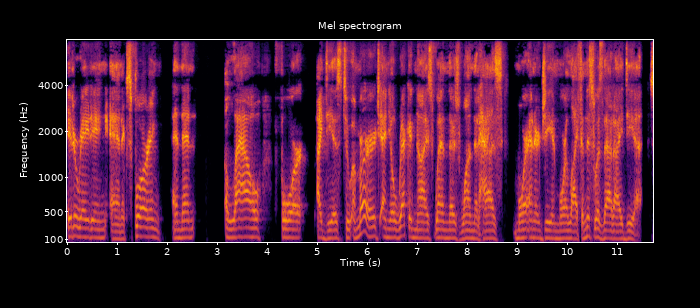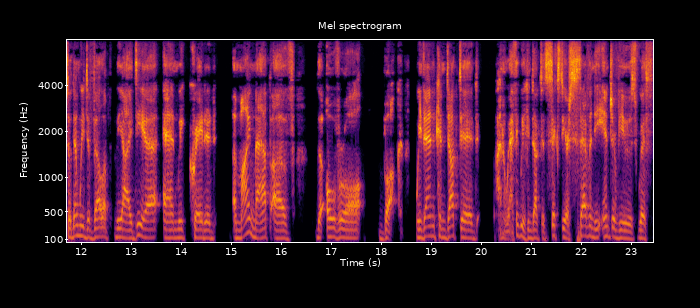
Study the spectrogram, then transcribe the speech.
iterating and exploring, and then allow for ideas to emerge. And you'll recognize when there's one that has more energy and more life. And this was that idea. So then we developed the idea and we created a mind map of the overall book. We then conducted I don't know, I think we conducted 60 or 70 interviews with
